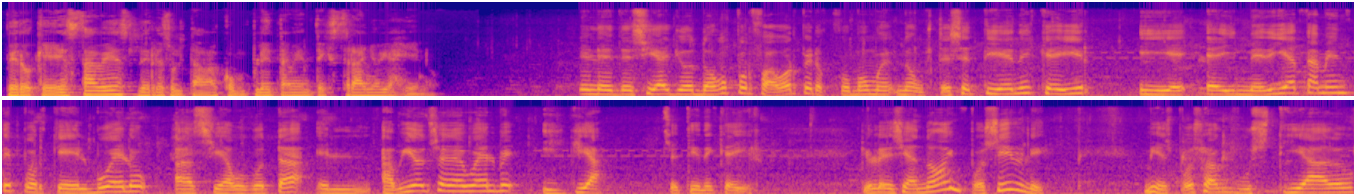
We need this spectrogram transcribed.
pero que esta vez le resultaba completamente extraño y ajeno. Y les decía yo, no, por favor, pero ¿cómo? No, usted se tiene que ir y, e inmediatamente porque el vuelo hacia Bogotá, el avión se devuelve y ya se tiene que ir. Yo le decía, no, imposible. Mi esposo angustiado,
